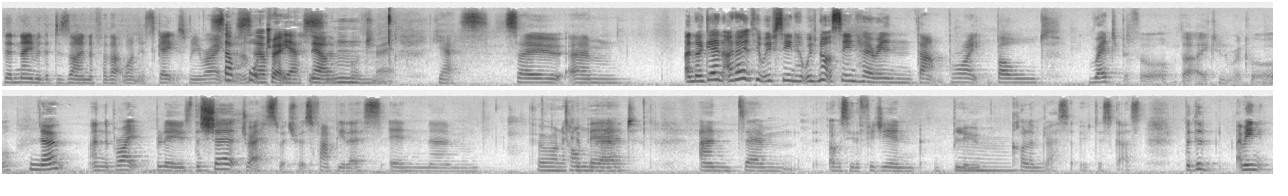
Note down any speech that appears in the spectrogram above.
The name of the designer for that one escapes me right now. Self- Portrait, Yes. yeah. self-portrait. Yes. So, um, and again, I don't think we've seen her. We've not seen her in that bright, bold red before that I can recall. No. And the bright blues, the shirt dress, which was fabulous in, um, Veronica Tonga. Beard. and um, obviously the Fijian blue Mm. column dress that we've discussed. But the, I mean,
